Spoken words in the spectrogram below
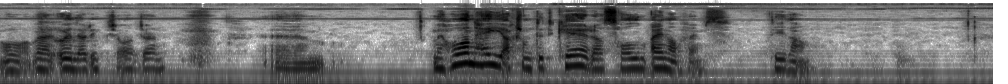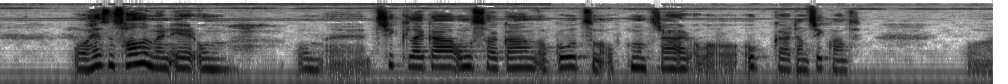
Och var öjla ringt jag igen. Ehm men hon hej action dedikera Psalm 91 till han. Och hessen salmen är om om eh, tryggleika, omsorgan og god som oppmuntrar og okkar den tryggvand. Og,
